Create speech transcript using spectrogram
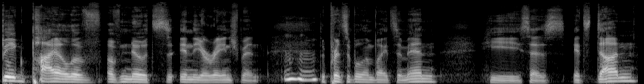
big pile of of notes in the arrangement. Mm-hmm. The principal invites him in. He says it's done.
